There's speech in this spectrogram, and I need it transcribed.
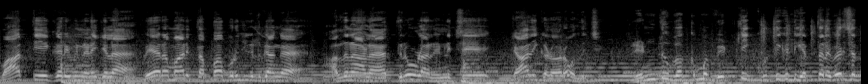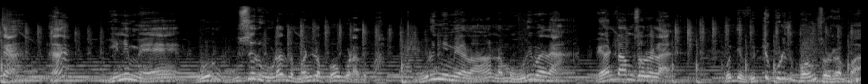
வாத்திய கருவின்னு நினைக்கல. வேற மாதிரி தப்பா புரிஞ்சுக்கிட்டு இருக்காங்க. அதனால திருவிழா நின்றுச்சு ஜாதி கலவரம் வந்துச்சு. ரெண்டு பக்கமும் வெட்டி குத்திக்கிட்டு எத்தனை பேர் செத்தேன்? ஆ? இனிமே ஒரு உசுறு கூட அந்த மண்ணில் போக கூடாதுப்பா உரிமை மேலாம் நம்ம உரிமை தான். வேண்டாம்னு சொல்லல. கொஞ்சம் விட்டு கொடுத்து போகணும்னு சொல்றேன்ப்பா.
